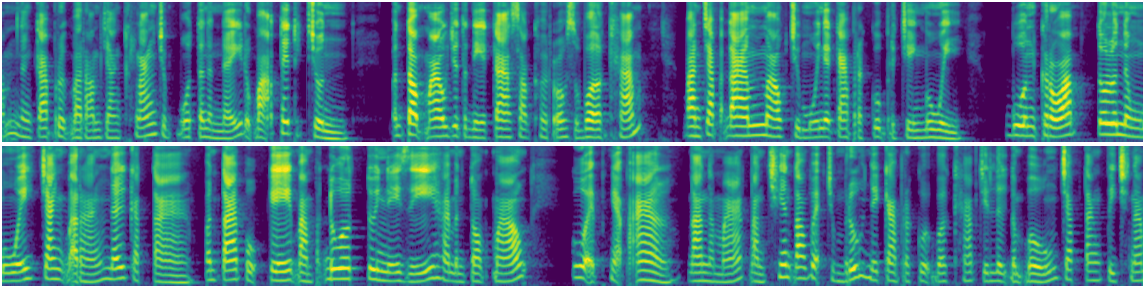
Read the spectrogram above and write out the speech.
ម្ភនិងការព្រួយបារម្ភយ៉ាងខ្លាំងចំពោះតនន័យរបស់អតិថិជន បន្ទាប់មកយុទ្ធនាការ Soccer World Cup បានចាប់ផ្ដើមមកជាមួយនឹងការប្រកួតប្រជែងមួយ4គ្រាប់ទល់នឹង1ចាញ់បារាំងនៅកាតាប៉ុន្តែពួកគេបានផ្ដួលទុយនេស៊ីហើយបន្ទាប់មក គួរឲ្យភ្ញាក់ផ្អើលដានណាម៉ាកបានឈានដល់វគ្គជម្រុះនៃការប្រកួត World Cup ជាលើកដំបូងចាប់តាំងពីឆ្នាំ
